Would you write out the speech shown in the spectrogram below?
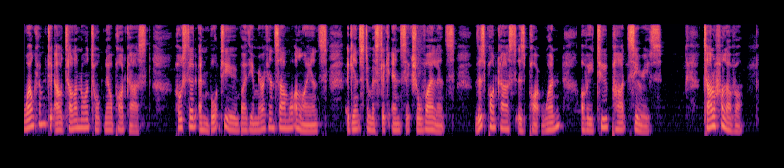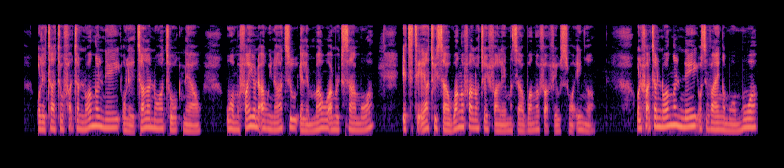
Welcome to our Talanoa Talk Now podcast, hosted and brought to you by the American Samoa Alliance Against Domestic and Sexual Violence. This podcast is part one of a two part series. Talo Falava, o le tātou whatanoanga nei o le Talanoa Talk Now, ua mawhai ona awina atu e le Samoa, e te te atu i sa wanga whalote i whale ma sa wanga whawhiu swa inga. O le whaatanoanga nei o se vaenga mua mua,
